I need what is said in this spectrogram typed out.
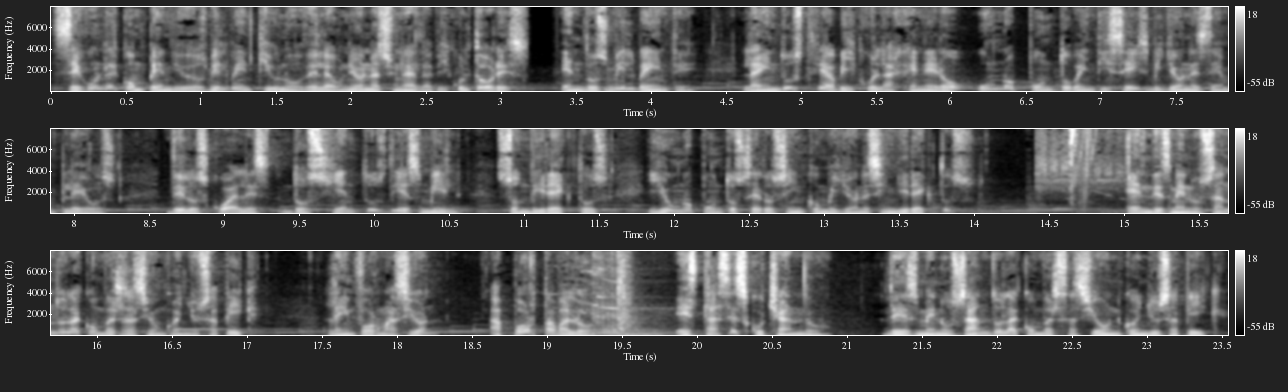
Según el compendio 2021 de la Unión Nacional de Avicultores, en 2020 la industria avícola generó 1.26 millones de empleos, de los cuales 210 mil son directos y 1.05 millones indirectos. En Desmenuzando la conversación con Yusapik, la información aporta valor. Estás escuchando Desmenuzando la conversación con Yusapik,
